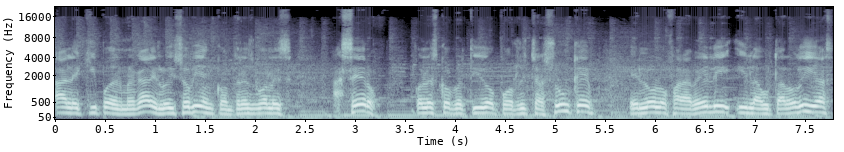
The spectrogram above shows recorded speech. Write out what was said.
al equipo del Melgar y lo hizo bien con tres goles a cero. Goles convertido por Richard Zunke, el Lolo Farabelli y Lautaro Díaz.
